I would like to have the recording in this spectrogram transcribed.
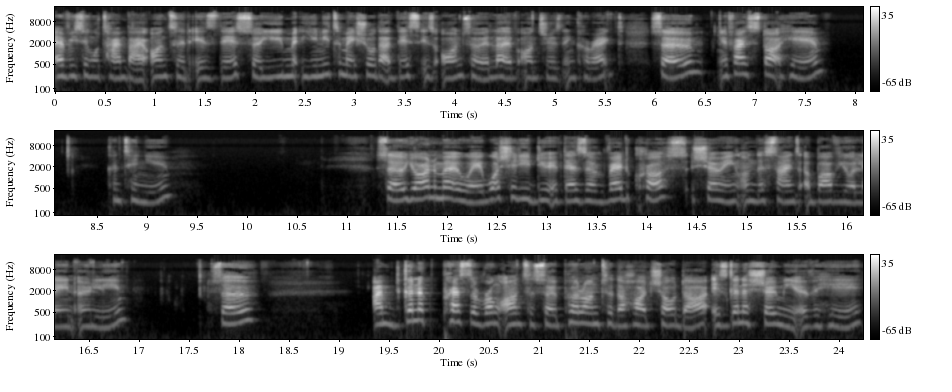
every single time that I answered is this. So you you need to make sure that this is on. So a lot of answer is incorrect. So if I start here, continue. So you're on a motorway. What should you do if there's a red cross showing on the signs above your lane only? So I'm gonna press the wrong answer, so pull onto the hard shoulder. It's gonna show me over here.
